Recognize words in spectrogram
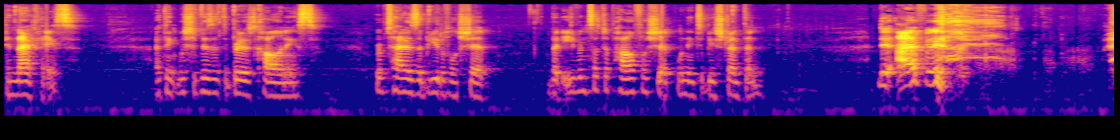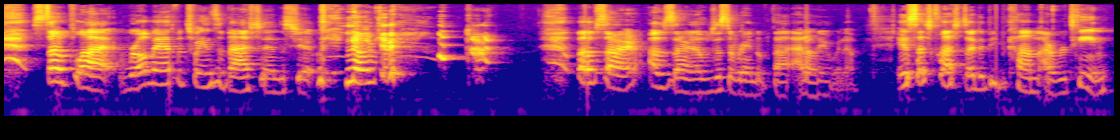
In that case, I think we should visit the British colonies. Riptide is a beautiful ship, but even such a powerful ship will need to be strengthened. Dude, I feel so plot romance between Sebastian and the ship. no, I'm kidding. but I'm sorry. I'm sorry. That was just a random thought. I don't even know. In such clash started to become a routine.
